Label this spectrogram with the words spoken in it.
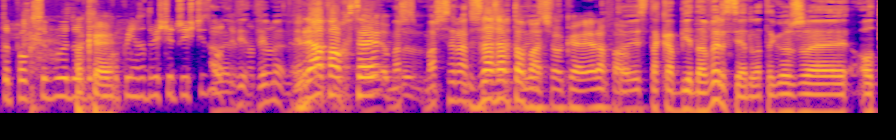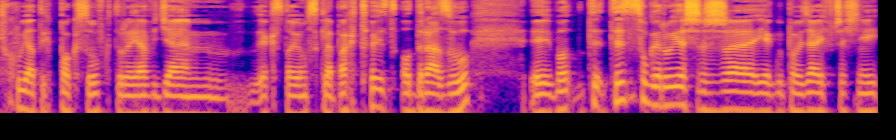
te poksy były do, do kupienia za 230 zł. Ale wie, no to... wiemy, wiemy, Rafał chce masz, masz rację. zażartować, To jest, okej, Rafał. to jest taka bieda wersja, dlatego że od chuja tych poksów, które ja widziałem, jak stoją w sklepach, to jest od razu, y, bo ty, ty sugerujesz, że jakby powiedziałeś wcześniej,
